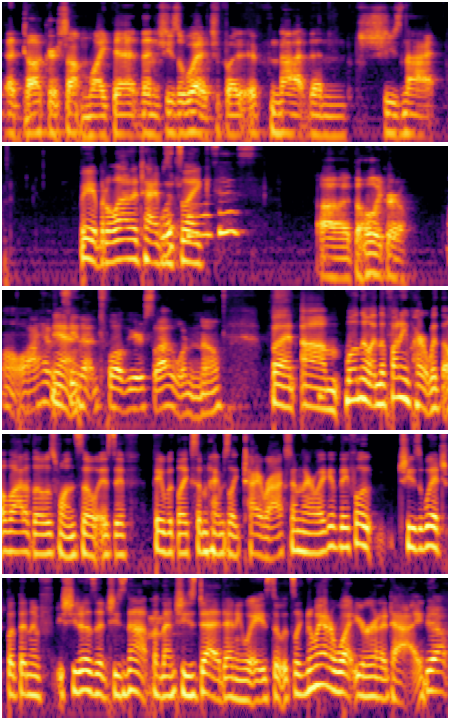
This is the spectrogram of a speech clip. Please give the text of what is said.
a duck or something like that, then she's a witch. But if not, then she's not. But yeah, but a lot of times Which it's like one this? Uh, the Holy Grail. Oh, I haven't Yeah. seen that in 12 years, so I wouldn't know. But um, well, no, and the funny part with a lot of those ones though is if they would like sometimes like tie rocks and they're like if they float, she's a witch, but then if she doesn't, she's not, but then she's dead anyway. So it's like no matter what, you're gonna die. Yeah.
